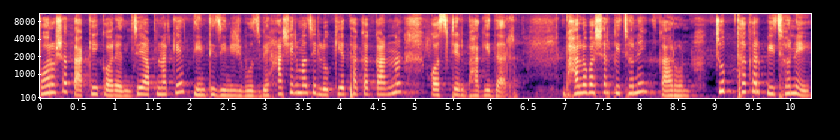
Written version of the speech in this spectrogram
ভরসা তাকেই করেন যে আপনাকে তিনটি জিনিস বুঝবে, হাসির মাঝে লুকিয়ে থাকা কান্না, কষ্টের ভাগিদার। ভালোবাসার পিছনে কারণ। চুপ থাকার পিছনে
